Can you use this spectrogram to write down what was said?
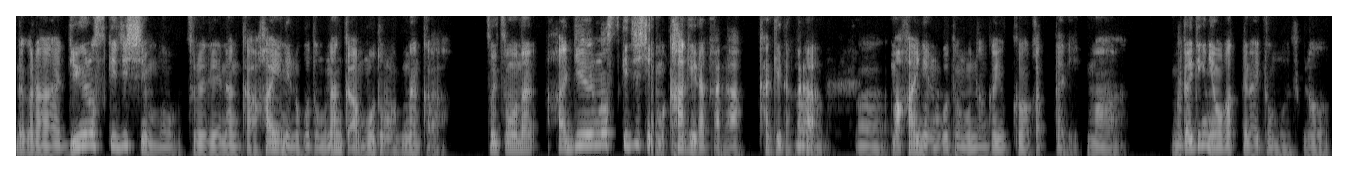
だから、龍之介自身も、それでなんか、ハイネのこともなんか、もともとなんか、そいつもな、は龍之介自身も影だから、影だから、うん。うん。まあ、ハイネのこともなんかよく分かったり、まあ、具体的には分かってないと思うんですけど、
